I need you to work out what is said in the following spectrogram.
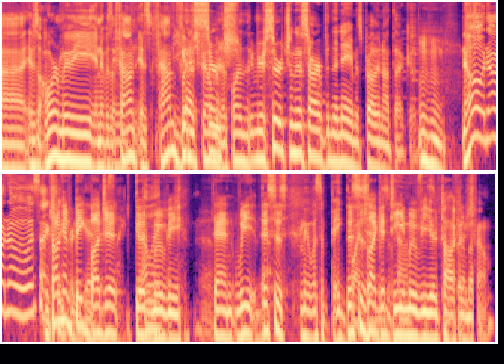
Uh, it was a horror movie, and it was a Man, found. It was a found You gotta footage film. search. one of the, if you're searching this hard for the name, it's probably not that good. Mm-hmm. no, no, no. It was I'm talking big good. budget, like good LA movie. production. Dan, we this is I mean, it was a big. This is like It a was D found- movie you're talking about. Film.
